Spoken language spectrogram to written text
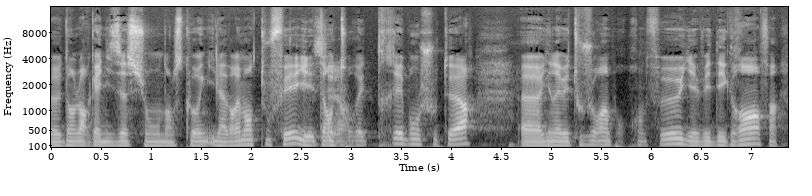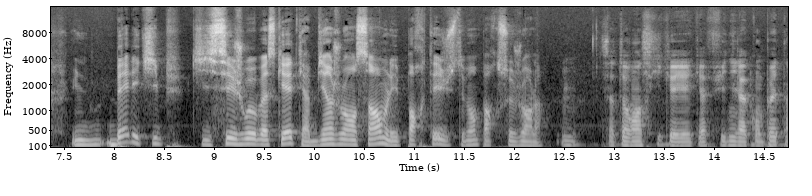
euh, dans l'organisation, dans le scoring. Il a vraiment tout fait. Il était entouré de très bons shooters. il y en avait toujours un pour prendre feu. Il y avait des grands. Enfin, une belle équipe qui sait jouer au basket, qui a bien joué ensemble et portée justement par ce joueur-là. Mmh. Satoransky qui a, fini la compète,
